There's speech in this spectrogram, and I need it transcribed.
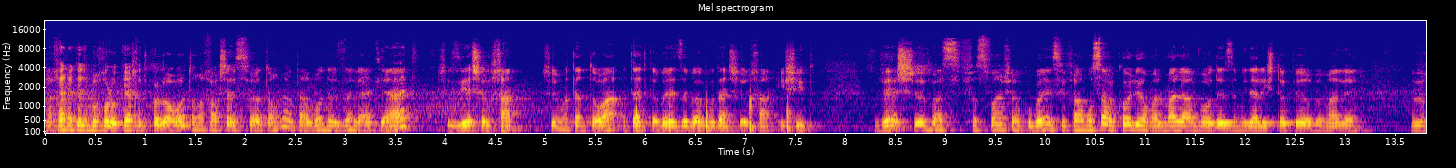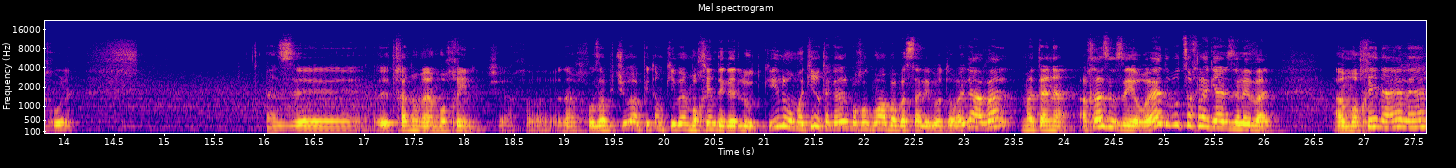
לכן הקדוש ברוך הוא לוקח את כל האורות, אומר לך עכשיו ספירת העומר, תעבוד על זה לאט לאט, שזה יהיה שלך. שבמתן תורה אתה תקבל את זה בעבודה שלך אישית. ויש בספרים של המקובלים, ספרי המוסר, כל יום על מה לעבוד, איזה מידה להשתפר ומה ל... וכולי. אז uh, התחלנו מהמוחין, שאדם חוזר בתשובה פתאום קיבל מוחין דגדלות, כאילו הוא מכיר את הקדוש ברוך הוא כמו הבבא סאלי באותו רגע, אבל מתנה. אחרי זה זה יורד והוא צריך להגיע לזה לבד. המוחין האלה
